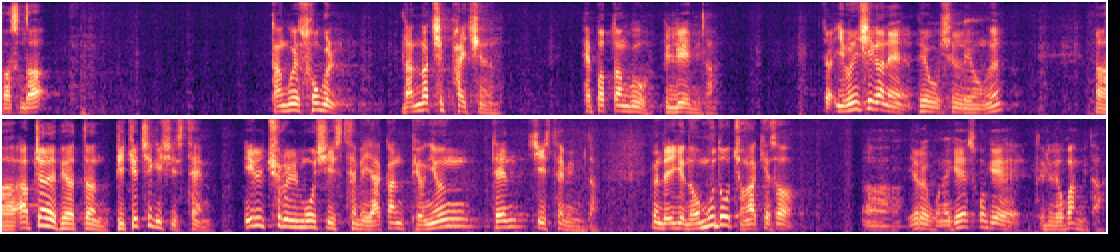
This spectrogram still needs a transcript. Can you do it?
반갑습니다. 당구의 속을 낱낱이 파헤치는 해법당구 빌리에입니다. 자, 이번 시간에 배우실 내용은 어, 앞전에 배웠던 비켜치기 시스템, 일출일모 시스템의 약간 병영된 시스템입니다. 그런데 이게 너무도 정확해서 어, 여러분에게 소개해 드리려고 합니다.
